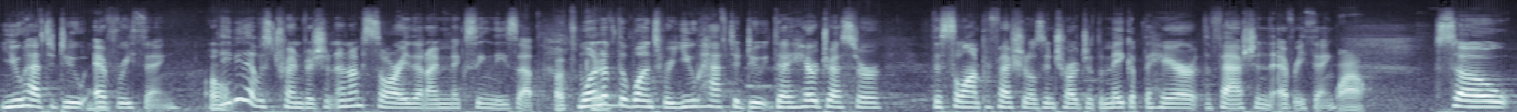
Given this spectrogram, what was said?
You have to do everything. Oh. Maybe that was Trend Vision, and I'm sorry that I'm mixing these up. That's One okay. of the ones where you have to do the hairdresser, the salon professional is in charge of the makeup, the hair, the fashion, everything. Wow. So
